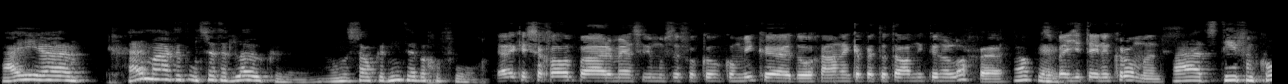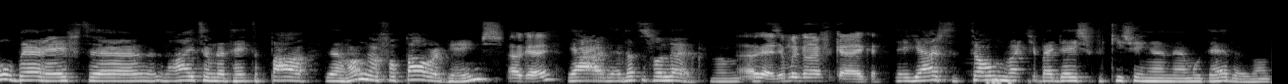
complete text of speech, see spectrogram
Hij, eh, hij maakt het ontzettend leuk. Anders zou ik het niet hebben gevolgd. Ja, ik zag wel een paar mensen die moesten voor ko- komiek eh, doorgaan. Ik heb er totaal niet kunnen lachen. Oké. Het is een beetje tenenkrommend. Maar Stephen Colbert heeft eh, een item dat heet de, power, de Hunger for Power Games. Oké, Ja, dat is wel leuk. Oké, die moet ik dan even kijken. de juiste toon wat je bij deze verkiezingen eh, moet hebben. Want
